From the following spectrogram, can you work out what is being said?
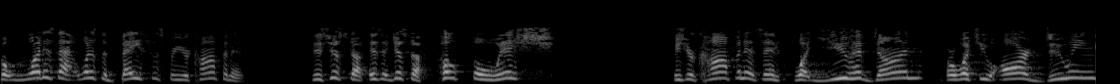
But what is that? What is the basis for your confidence? Is, just a, is it just a hopeful wish? Is your confidence in what you have done or what you are doing?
